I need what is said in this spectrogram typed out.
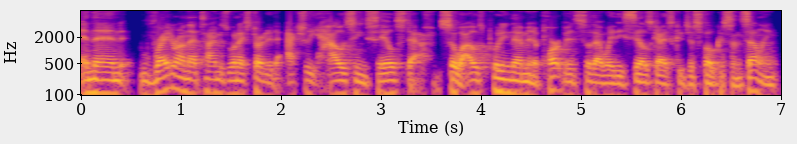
And then right around that time is when I started actually housing sales staff. So I was putting them in apartments so that way these sales guys could just focus on selling.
